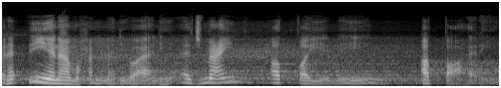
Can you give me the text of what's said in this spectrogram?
نبينا محمد وآله أجمعين الطيبين الطاهرين.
